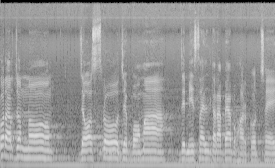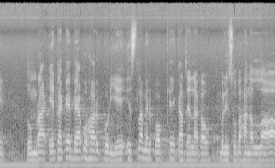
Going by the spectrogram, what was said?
করার জন্য যে অস্ত্র, যে বোমা, যে মিসাইল তারা ব্যবহার করছে, তোমরা এটাকে ব্যবহার করিয়ে ইসলামের পক্ষে কাজে লাগাও। বলি সুবাহান আল্লাহ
